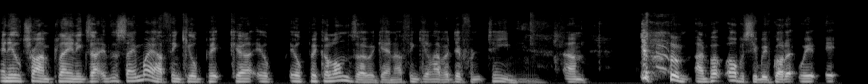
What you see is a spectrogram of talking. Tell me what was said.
and he'll try and play in exactly the same way. I think he'll pick uh, he'll he'll pick Alonso again. I think he'll have a different team. Mm. Um, and but obviously we've got to we it,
